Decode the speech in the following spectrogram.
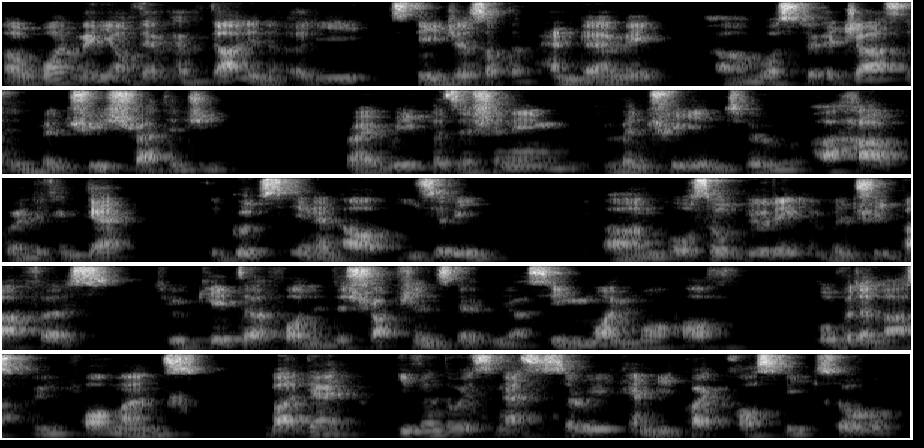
Uh, what many of them have done in the early stages of the pandemic uh, was to adjust the inventory strategy, right? Repositioning inventory into a hub where they can get the goods in and out easily. Um, also building inventory buffers to cater for the disruptions that we are seeing more and more of over the last 24 months. But that, even though it's necessary, can be quite costly. So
